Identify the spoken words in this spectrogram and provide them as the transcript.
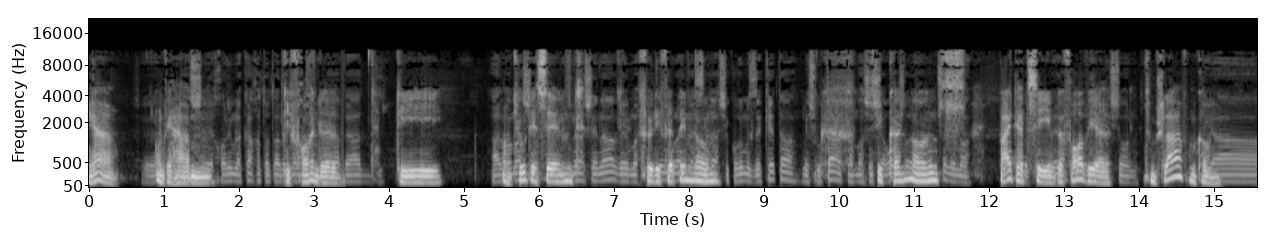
Ja, und wir haben die Freunde, die und Judith sind für die Verbindung. Sie können uns weiterziehen, bevor wir zum Schlafen kommen.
